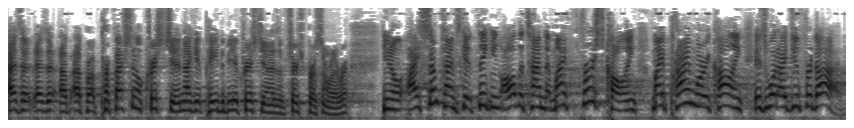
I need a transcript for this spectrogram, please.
As a, as a, a, a professional Christian, I get paid to be a Christian as a church person or whatever. You know, I sometimes get thinking all the time that my first calling, my primary calling, is what I do for God.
